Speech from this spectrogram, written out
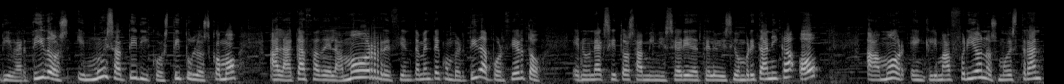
Divertidos y muy satíricos títulos como A la caza del amor, recientemente convertida, por cierto, en una exitosa miniserie de televisión británica, o Amor en clima frío nos muestran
